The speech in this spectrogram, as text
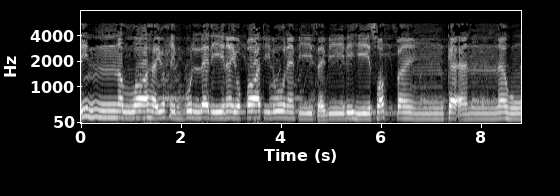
إن الله يحب الذين يقاتلون في سبيله صفا كأنهم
